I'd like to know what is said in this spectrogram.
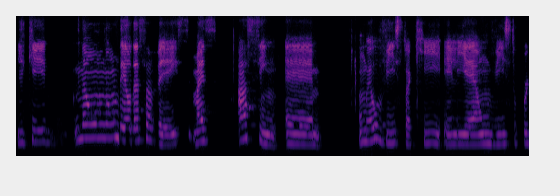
de que não, não deu dessa vez. Mas, assim, é, o meu visto aqui, ele é um visto por,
